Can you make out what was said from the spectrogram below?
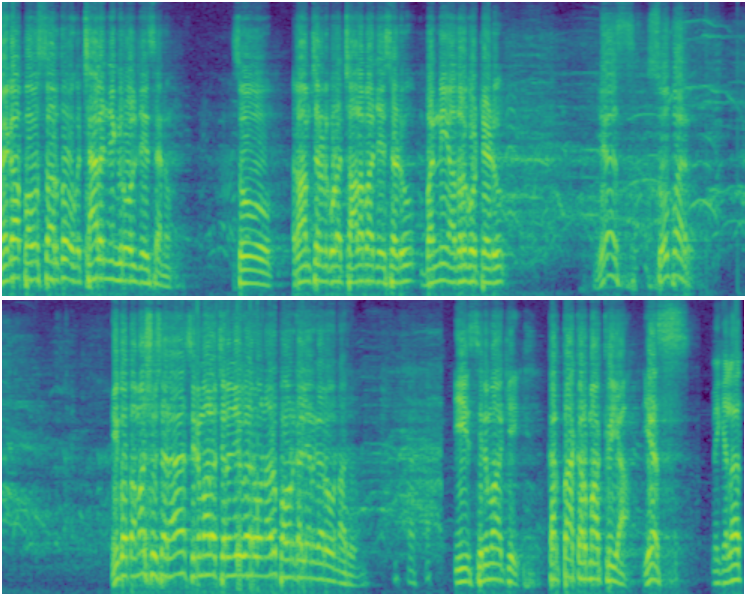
మెగా పవర్ స్టార్తో ఒక ఛాలెంజింగ్ రోల్ చేశాను. సో రామ్ చరణ్ కూడా చాలా బాగా చేశాడు. బన్నీ అదరగొట్టాడు. ఎస్ సూపర్ ఇంకో తమాష చూసారా సినిమాలో చిరంజీవి గారు ఉన్నారు పవన్ కళ్యాణ్ గారు ఉన్నారు. ఈ సినిమాకి కర్త కర్మ క్రియ. ఎస్ మీకు ఎలా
